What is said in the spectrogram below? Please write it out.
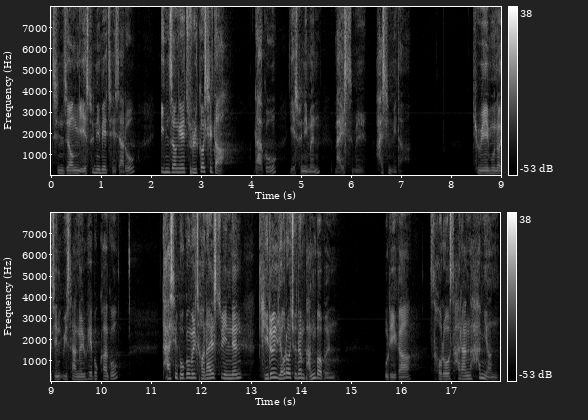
진정 예수님의 제자로 인정해 줄 것이다 라고 예수님은 말씀을 하십니다. 교회에 무너진 위상을 회복하고 다시 복음을 전할 수 있는 길을 열어주는 방법은 우리가 서로 사랑하면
